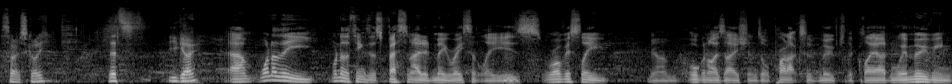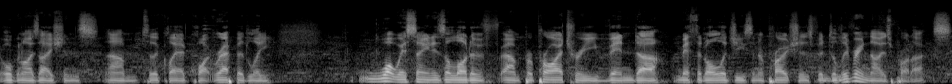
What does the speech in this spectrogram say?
sorry, Scotty, let's you go. Um, one of the one of the things that's fascinated me recently Hmm. is we're obviously um, organisations or products have moved to the cloud, and we're moving organisations um, to the cloud quite rapidly. What we're seeing is a lot of um, proprietary vendor methodologies and approaches for delivering those products.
